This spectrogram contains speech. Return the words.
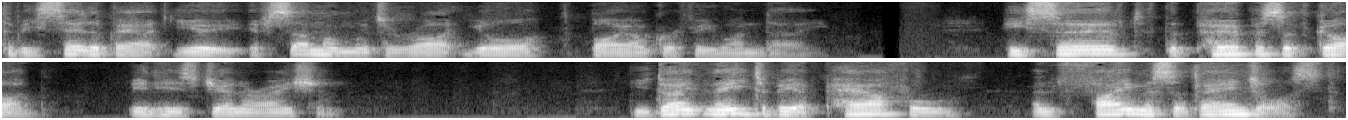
to be said about you if someone were to write your biography one day? He served the purpose of God in his generation. You don't need to be a powerful and famous evangelist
